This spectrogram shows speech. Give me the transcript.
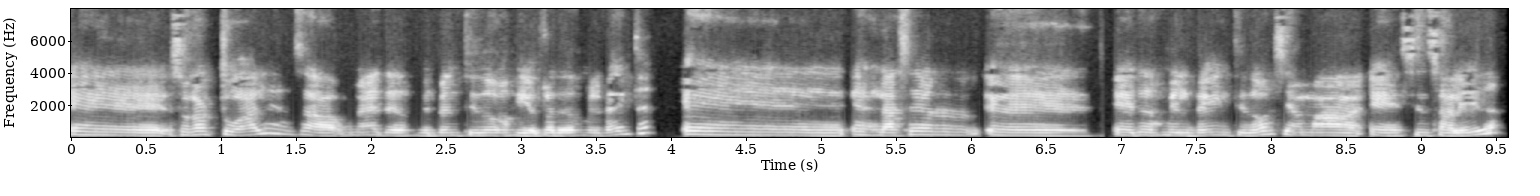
eh, son actuales, o sea, una es de 2022 y otra de 2020. Eh, el láser de 2022 se llama Sin Salida.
